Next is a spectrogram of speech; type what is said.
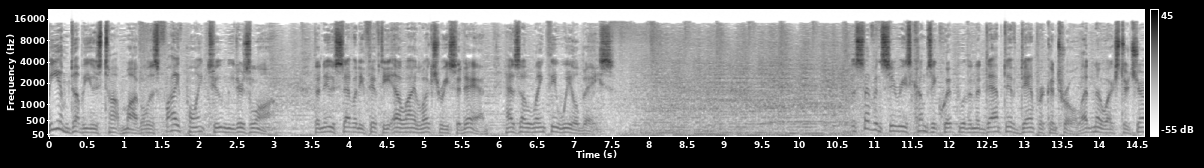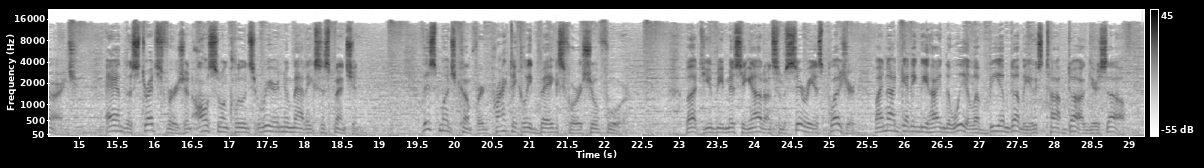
BMW's top model is 5.2 meters long. The new 750 Li luxury sedan has a lengthy wheelbase. The 7 Series comes equipped with an adaptive damper control at no extra charge, and the stretched version also includes rear pneumatic suspension. This much comfort practically begs for a chauffeur. But you'd be missing out on some serious pleasure by not getting behind the wheel of BMW's top dog yourself.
